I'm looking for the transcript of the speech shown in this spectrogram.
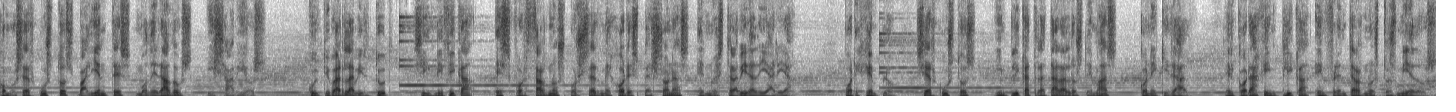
como ser justos, valientes, moderados y sabios. Cultivar la virtud significa esforzarnos por ser mejores personas en nuestra vida diaria. Por ejemplo, ser justos implica tratar a los demás con equidad. El coraje implica enfrentar nuestros miedos.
